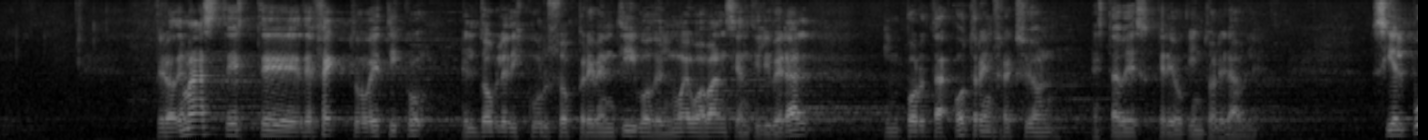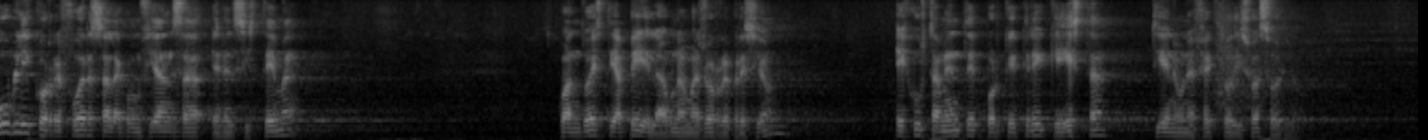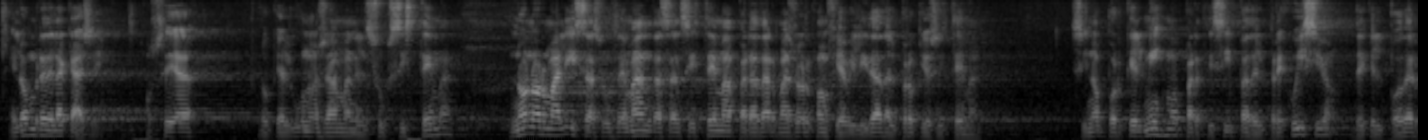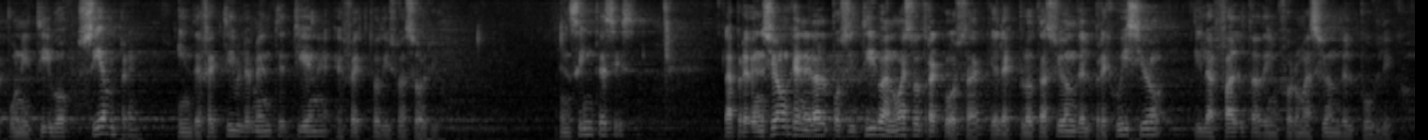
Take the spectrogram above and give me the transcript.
Pero además de este defecto ético, el doble discurso preventivo del nuevo avance antiliberal importa otra infracción, esta vez creo que intolerable. Si el público refuerza la confianza en el sistema, cuando éste apela a una mayor represión, es justamente porque cree que ésta tiene un efecto disuasorio. El hombre de la calle, o sea, lo que algunos llaman el subsistema, no normaliza sus demandas al sistema para dar mayor confiabilidad al propio sistema, sino porque él mismo participa del prejuicio de que el poder punitivo siempre, indefectiblemente, tiene efecto disuasorio. En síntesis, la prevención general positiva no es otra cosa que la explotación del prejuicio y la falta de información del público.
